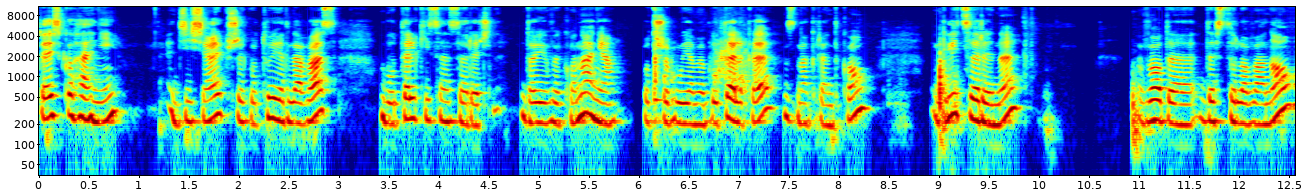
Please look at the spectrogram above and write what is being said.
Cześć kochani! Dzisiaj przygotuję dla Was butelki sensoryczne. Do ich wykonania potrzebujemy butelkę z nakrętką, glicerynę, wodę destylowaną,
